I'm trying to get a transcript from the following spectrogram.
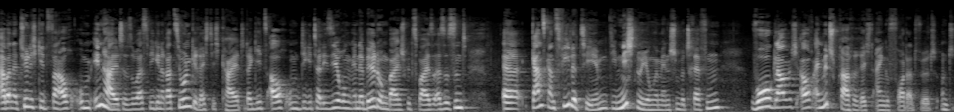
Aber natürlich geht es dann auch um Inhalte, sowas wie Generationengerechtigkeit. Da geht es auch um Digitalisierung in der Bildung beispielsweise. Also es sind äh, ganz, ganz viele Themen, die nicht nur junge Menschen betreffen, wo, glaube ich, auch ein Mitspracherecht eingefordert wird. Und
